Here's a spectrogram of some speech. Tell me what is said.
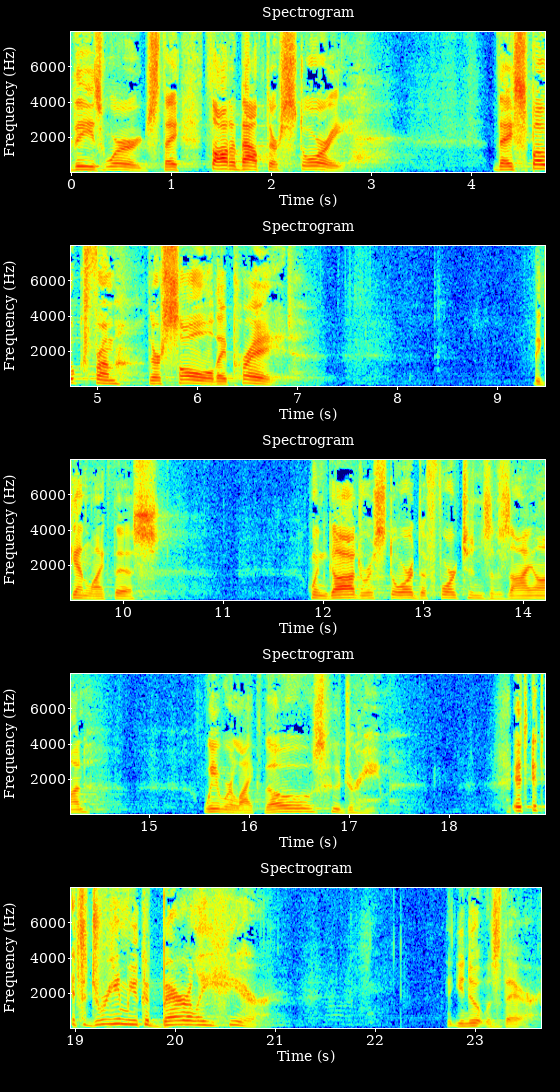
these words. They thought about their story. They spoke from their soul. They prayed. Begin like this When God restored the fortunes of Zion, we were like those who dream. It, it, it's a dream you could barely hear, you knew it was there.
